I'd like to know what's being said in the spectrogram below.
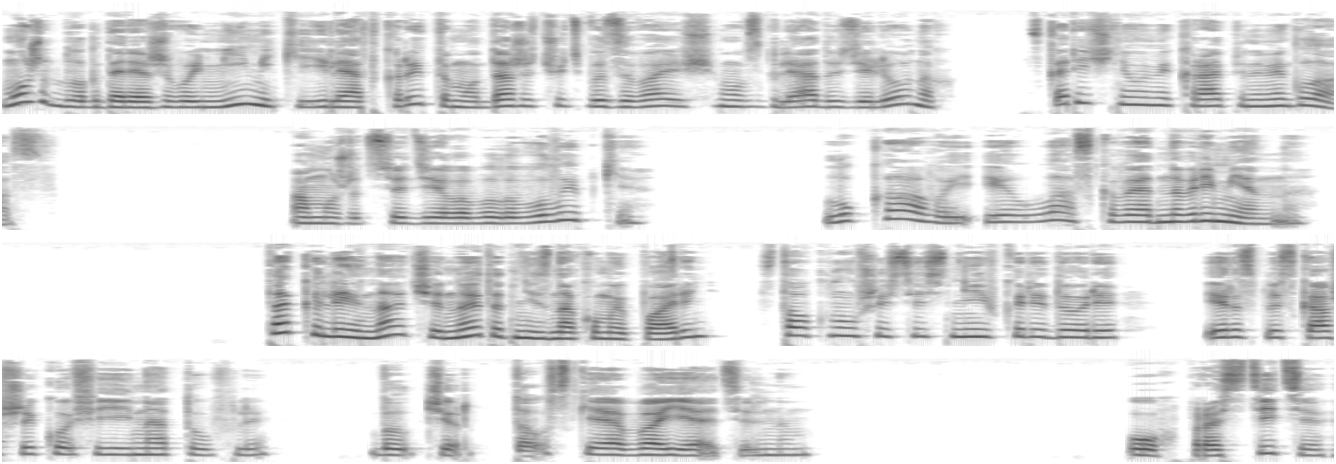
Может, благодаря живой мимике или открытому, даже чуть вызывающему взгляду зеленых с коричневыми крапинами глаз. А может, все дело было в улыбке? Лукавый и ласковый одновременно. Так или иначе, но этот незнакомый парень, столкнувшийся с ней в коридоре и расплескавший кофе ей на туфли, был чертовски обаятельным. «Ох, простите».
